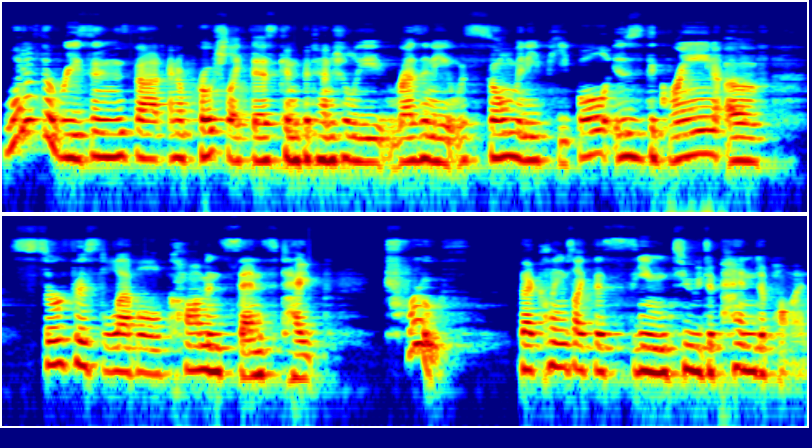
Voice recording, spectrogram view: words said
One of the reasons that an approach like this can potentially resonate with so many people is the grain of surface level, common sense type truth that claims like this seem to depend upon.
